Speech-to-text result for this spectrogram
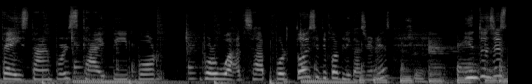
FaceTime, por Skype, por, por WhatsApp, por todo ese tipo de aplicaciones. Sí. Y entonces,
